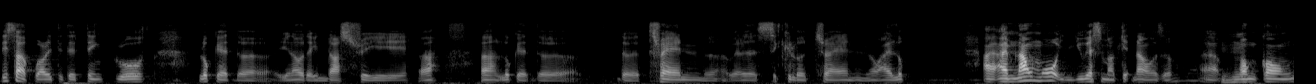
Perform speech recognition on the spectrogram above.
this are qualitative thing, growth. Look at the you know the industry. Uh, uh, look at the the trend, uh, whether secular trend. You know, I look. I, I'm now more in U.S. market now also. Uh, Hong Kong,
